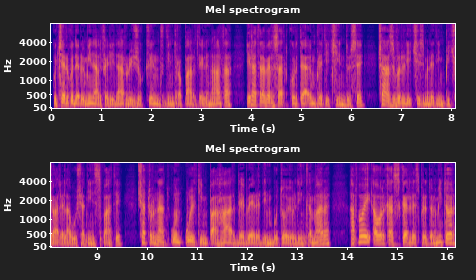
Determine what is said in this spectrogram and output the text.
Cu cercul de lumină al felinarului jucând dintr-o parte în alta, el a traversat curtea împleticindu-se și-a zvârlit cizmele din picioare la ușa din spate și-a turnat un ultim pahar de bere din butoiul din cămară, apoi a urcat scările spre dormitor,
